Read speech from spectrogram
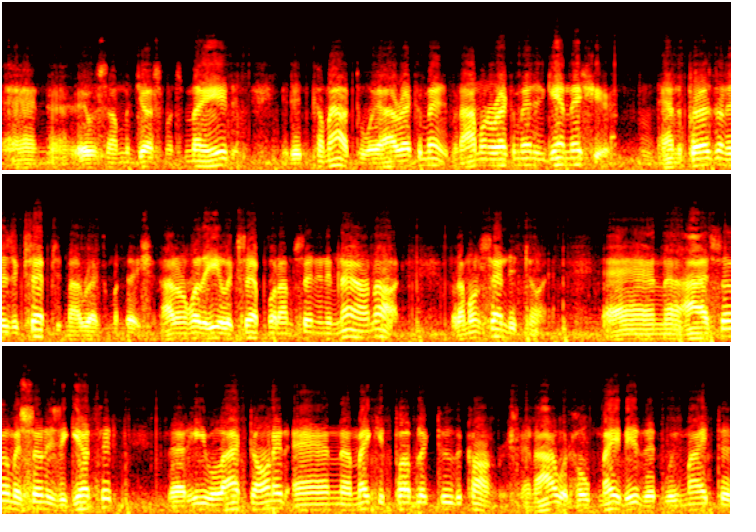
And uh, there was some adjustments made, and it didn't come out the way I recommended. But I'm going to recommend it again this year. And the president has accepted my recommendation. I don't know whether he'll accept what I'm sending him now or not, but I'm going to send it to him. And uh, I assume as soon as he gets it, that he will act on it and uh, make it public to the Congress. And I would hope maybe that we might uh,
